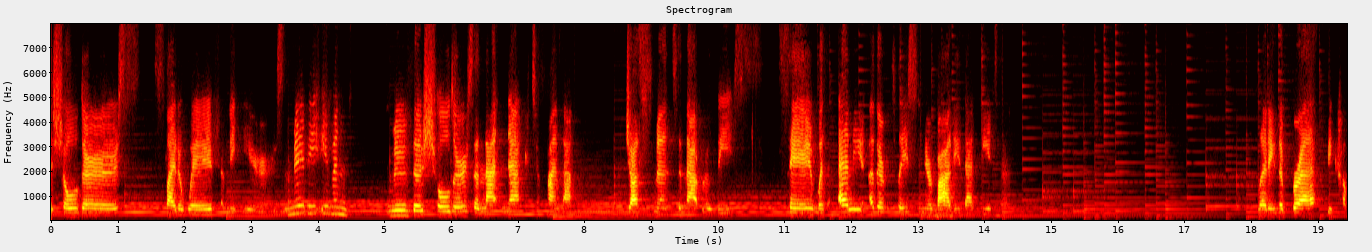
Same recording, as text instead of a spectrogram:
the shoulders, slide away from the ears, maybe even move those shoulders and that neck to find that adjustment and that release. Same with any other place in your body that needs it. Letting the breath become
